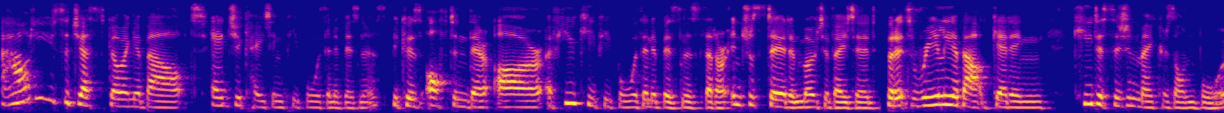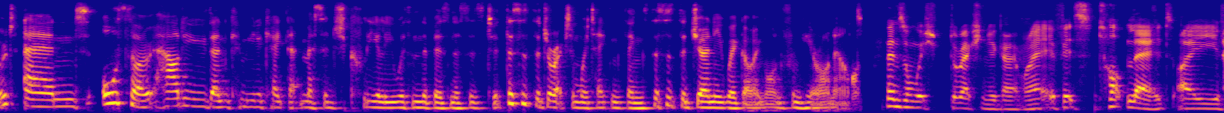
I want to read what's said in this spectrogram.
How do you suggest going about educating people within a business? Because often there are a few key people within a business that are interested and motivated, but it's really about getting key decision makers on board. And also, how do you then communicate that message clearly within the business as to this is the direction we're taking things, this is the journey we're going on from here on out? Depends on which direction you're going, right? If it's top led, i.e., if,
